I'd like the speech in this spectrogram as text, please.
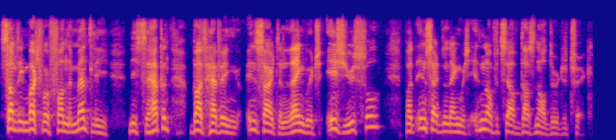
Something much more fundamentally needs to happen, but having insight in language is useful, but insight in language in and of itself does not do the trick.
